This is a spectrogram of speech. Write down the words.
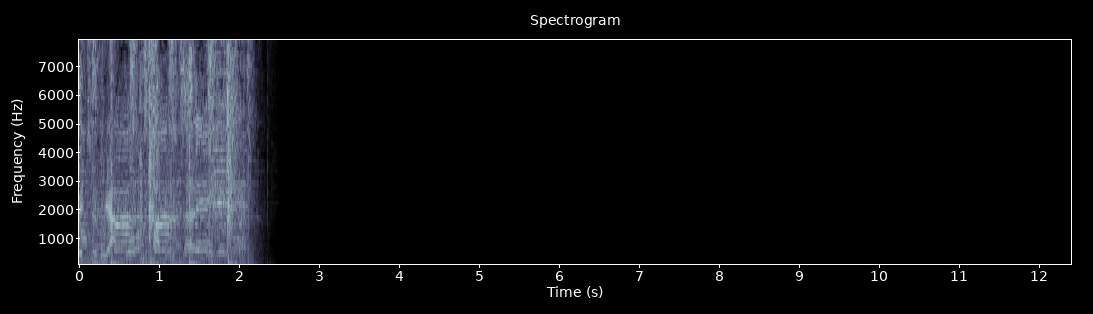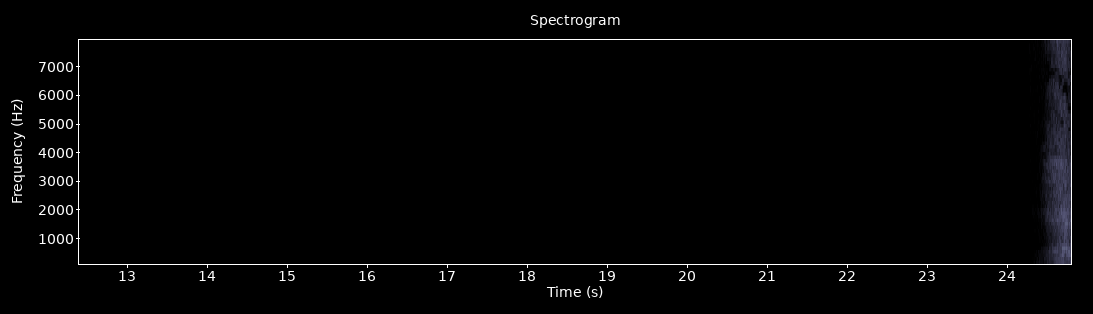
Richard Riakporhe and Fabio Turchi.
